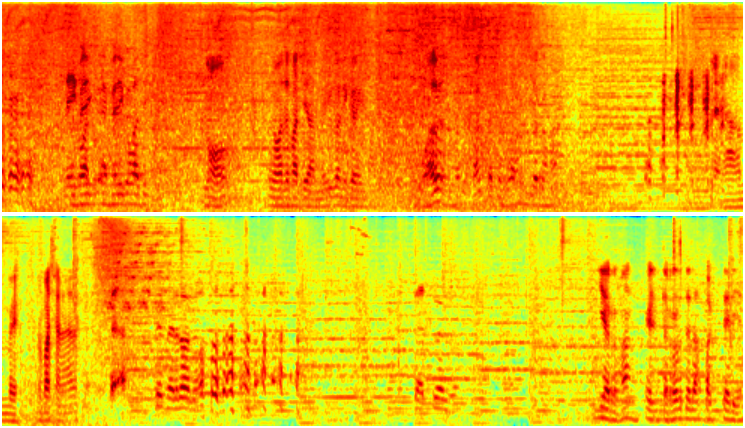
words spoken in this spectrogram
El médico, el médico va a ti. No, no me hace falta ir al médico ni que venga. Igual, no hace falta, pero vas un hierro más. Venga, hombre, no pasa nada. te perdono. Te asueldo. Hierro man, el terror de las bacterias.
